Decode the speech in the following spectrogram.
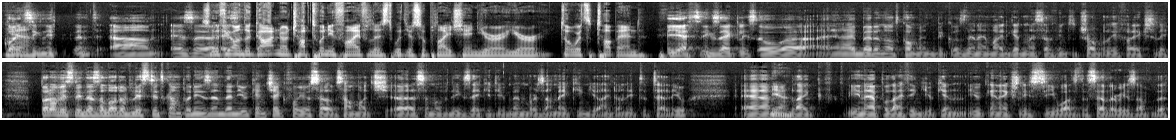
quite yeah. significant. Um, as a, so if you're on the Gartner top 25 list with your supply chain, you're you're towards the top end. Yes, exactly. So uh, and I better not comment because then I might get myself into trouble if I actually. But obviously, there's a lot of listed companies, and then you can check for yourselves how much uh, some of the executive members are making. You, I don't need to tell you. Um, yeah. Like in Apple, I think you can you can actually see what's the salaries of the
